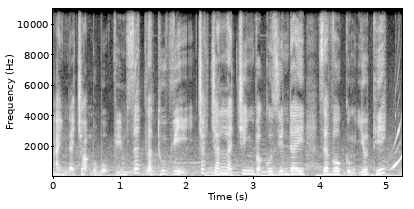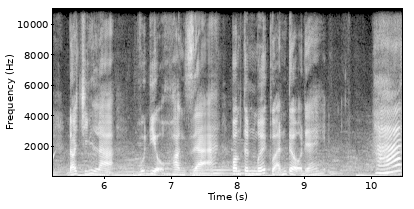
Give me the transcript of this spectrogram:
Anh đã chọn một bộ phim rất là thú vị Chắc chắn là Trinh và cô Duyên đây sẽ vô cùng yêu thích. Đó chính là Vũ điệu hoàng dã Bom tấn mới của Ấn Độ đấy. Hả?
